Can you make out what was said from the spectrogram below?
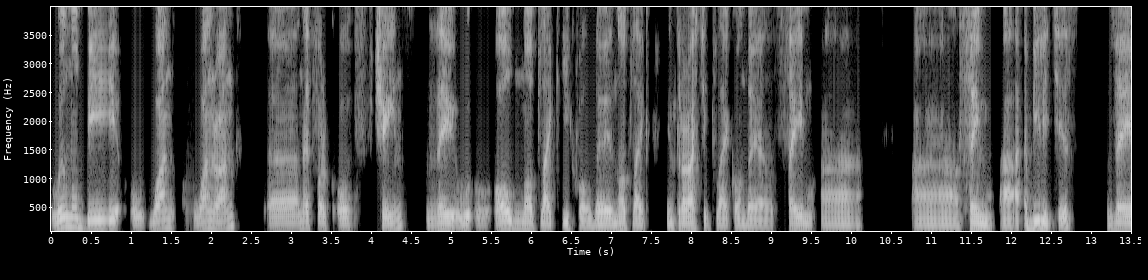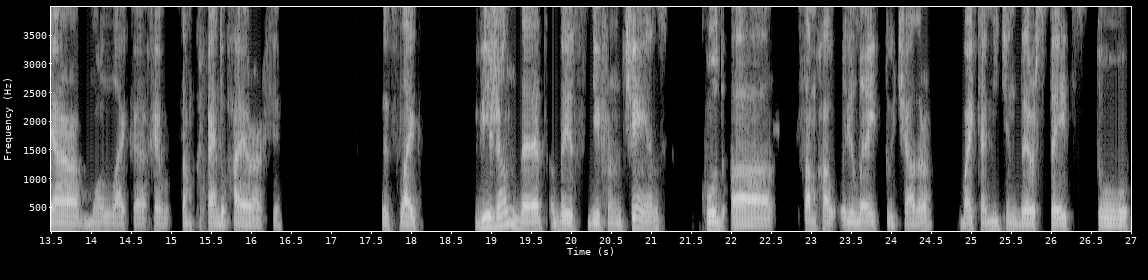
will not be one one rank uh, network of chains. They all not like equal. They're not like interacting like on the same uh, uh, same uh, abilities. They are more like have some kind of hierarchy it's like vision that these different chains could uh, somehow relate to each other by committing their states to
